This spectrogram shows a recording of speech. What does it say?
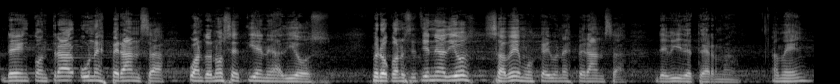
de encontrar una esperanza cuando no se tiene a Dios. Pero cuando se tiene a Dios, sabemos que hay una esperanza de vida eterna. Amén.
